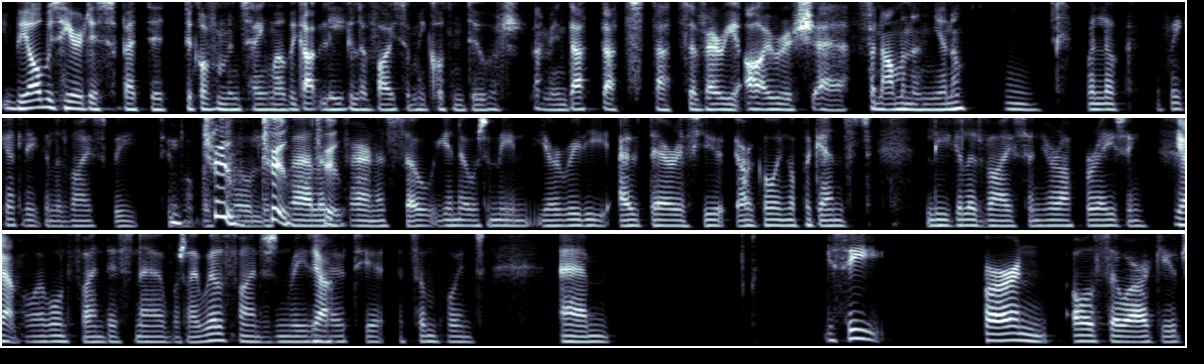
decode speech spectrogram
we always hear this about the, the government saying, "Well, we got legal advice and we couldn't do it." I mean that that's that's a very Irish uh, phenomenon, you know. Mm. Well, look, if we get legal advice, we do Mm, what we're true, told true, as well. true. In fairness, so you know what I mean. You're really out there if you are going up against legal advice and you're operating. Yeah, Oh, I won't find this now, but I will find it and read Yeah. it out to you at some point. Um, you see, Byrne also argued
